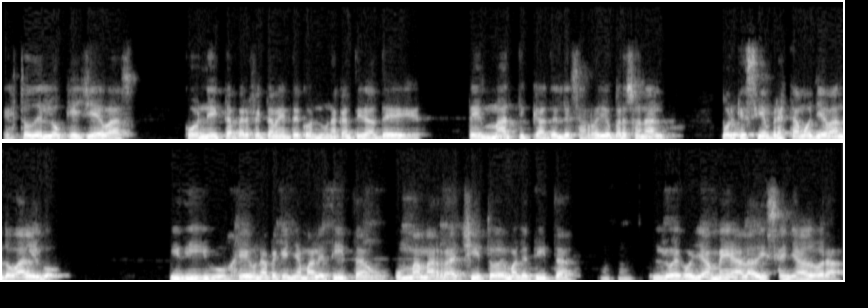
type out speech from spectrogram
esto de lo que llevas conecta perfectamente con una cantidad de temáticas del desarrollo personal, porque siempre estamos llevando algo. Y dibujé una pequeña maletita, un mamarrachito de maletita. Luego llamé a la diseñadora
